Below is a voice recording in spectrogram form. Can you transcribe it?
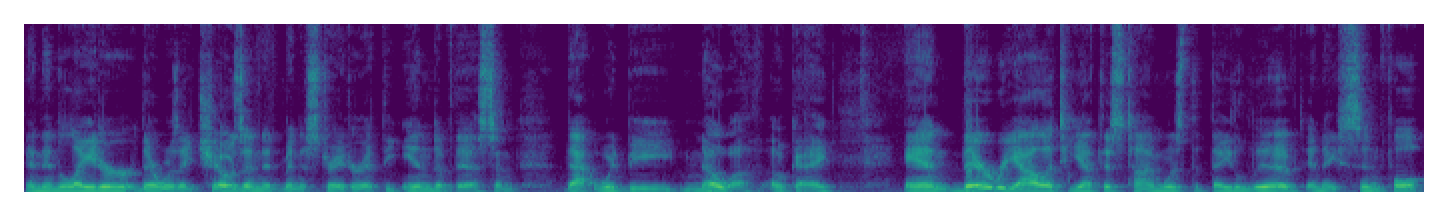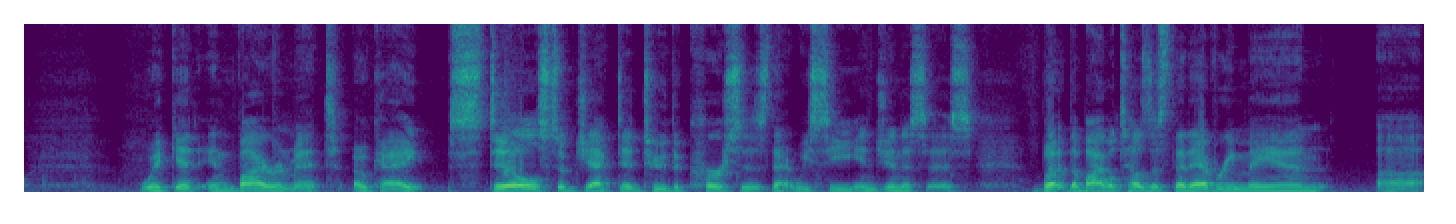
And then later there was a chosen administrator at the end of this, and that would be Noah, okay? And their reality at this time was that they lived in a sinful, wicked environment, okay? Still subjected to the curses that we see in Genesis. But the Bible tells us that every man uh,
